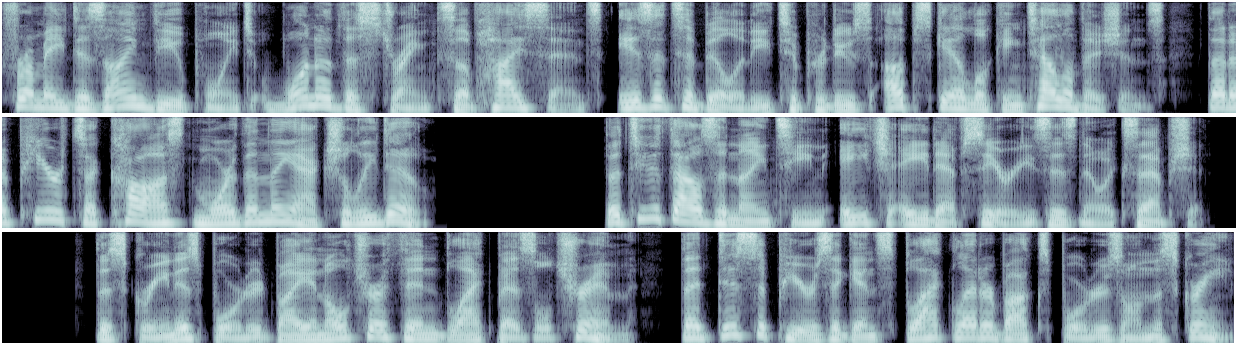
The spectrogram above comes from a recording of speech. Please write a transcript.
From a design viewpoint, one of the strengths of Hisense is its ability to produce upscale-looking televisions that appear to cost more than they actually do. The 2019 H8F series is no exception. The screen is bordered by an ultra-thin black bezel trim that disappears against black letterbox borders on the screen.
